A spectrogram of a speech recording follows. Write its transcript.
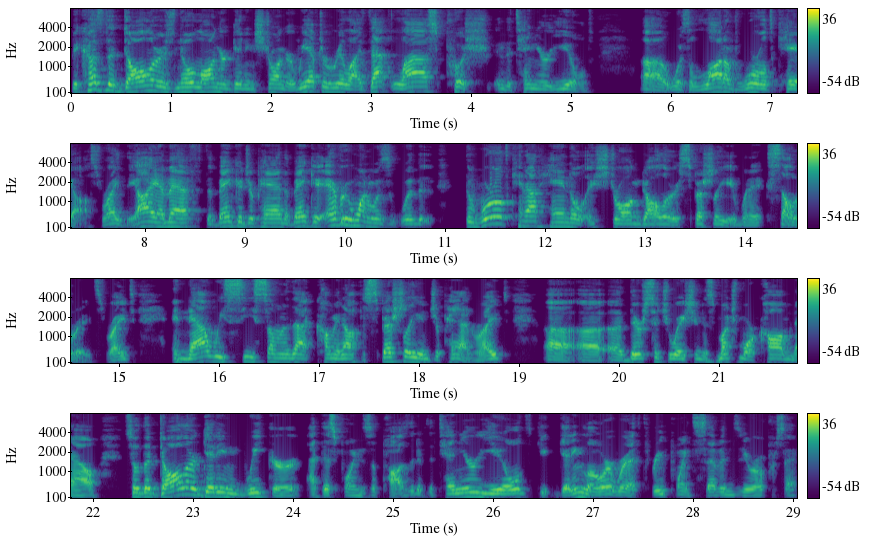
because the dollar is no longer getting stronger, we have to realize that last push in the 10 year yield uh, was a lot of world chaos, right? The IMF, the Bank of Japan, the Bank of everyone was with the world cannot handle a strong dollar, especially when it accelerates, right? And now we see some of that coming up, especially in Japan, right? Uh, uh, uh their situation is much more calm now. So the dollar getting weaker at this point is a positive. The 10 year yield getting lower. We're at 3.70%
